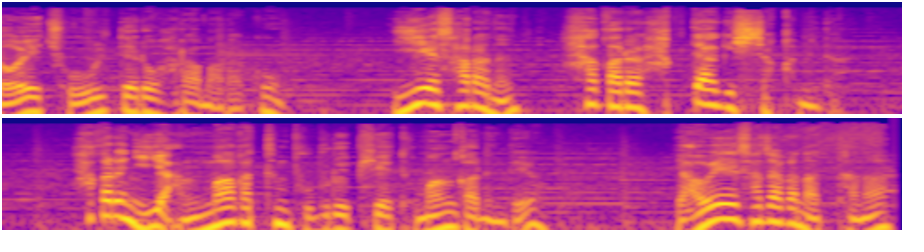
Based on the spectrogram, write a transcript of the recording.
너의 좋을 대로 하라 말하고 이에 사라는 하갈을 학대하기 시작합니다. 하갈은 이 악마 같은 부부를 피해 도망가는데요. 야외의 사자가 나타나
